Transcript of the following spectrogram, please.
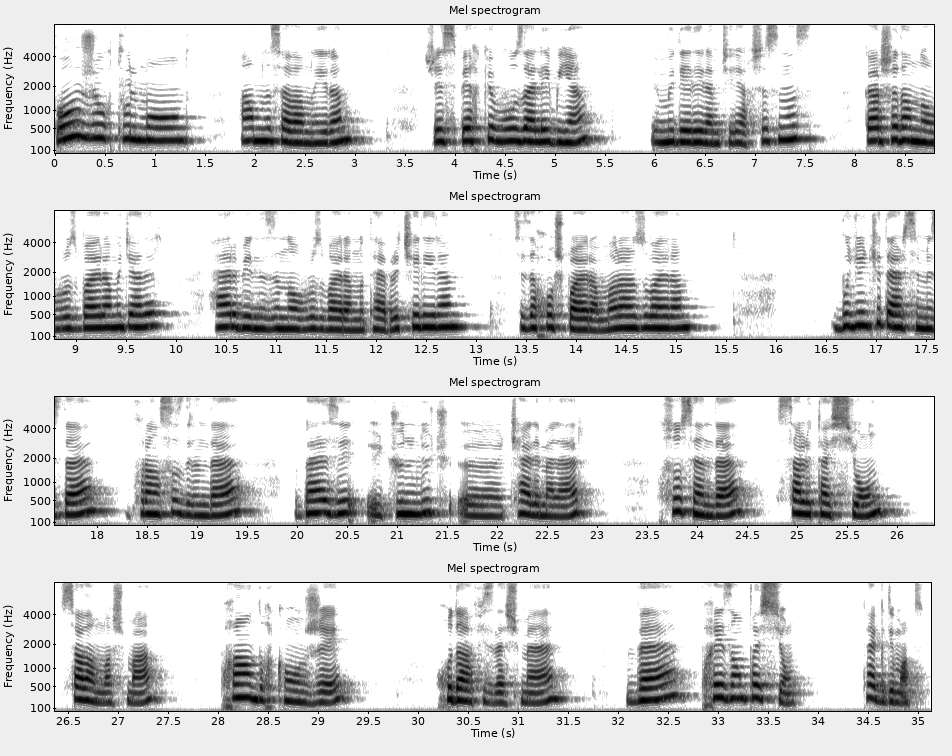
Bonjour tout le monde. Hamını salamlayıram. J'espère que vous allez bien. Ümid edirəm ki, yaxşısınız. Qarşıdan Novruz bayramı gəlir. Hər birinizin Novruz bayramını təbrik edirəm. Sizə xoş bayramlar arzulayıram. Bugünkü dərsimizdə fransız dilində bəzi günlük ə, kəlmələr, xüsusən də salutation, salamlaşma, prendre congé, xudafizləşmə və prezentasyon, təqdimat.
